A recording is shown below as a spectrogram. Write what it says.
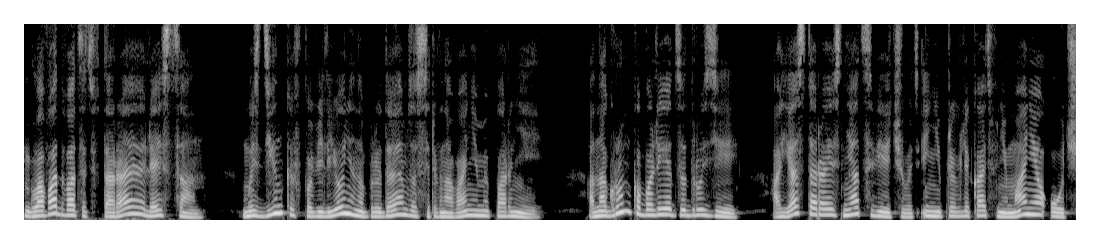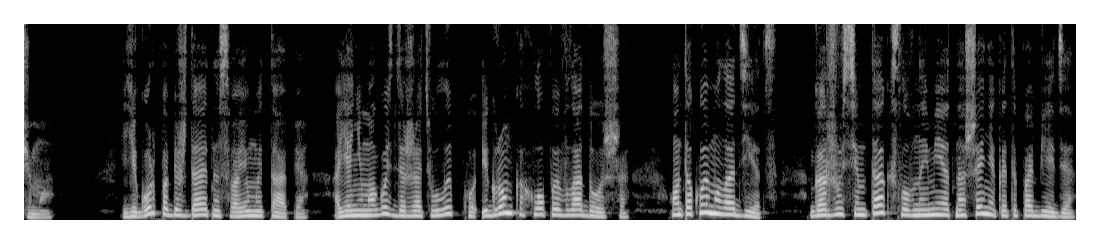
Глава 22. Ляйсан. Мы с Динкой в павильоне наблюдаем за соревнованиями парней. Она громко болеет за друзей, а я стараюсь не отсвечивать и не привлекать внимания отчима. Егор побеждает на своем этапе, а я не могу сдержать улыбку и громко хлопаю в ладоши. Он такой молодец. Горжусь им так, словно имею отношение к этой победе.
